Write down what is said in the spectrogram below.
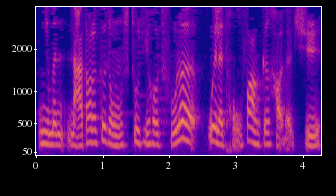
你们拿到了各种数据后，除了为了投放更好的去。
